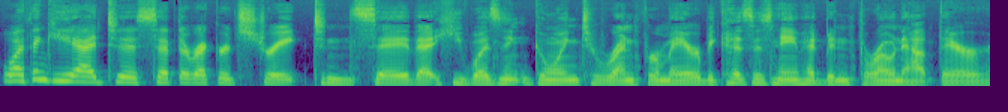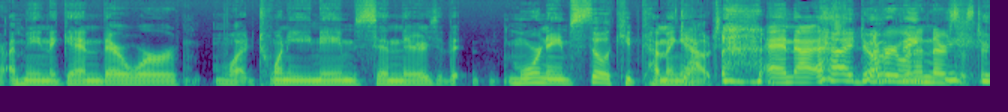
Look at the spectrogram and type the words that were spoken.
Well, I think he had to set the record straight and say that he wasn't going to run for mayor because his name had been thrown out there. I mean, again, there were what twenty names, and there's more names still keep coming yeah. out. And I, I don't everyone think, and their sister.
